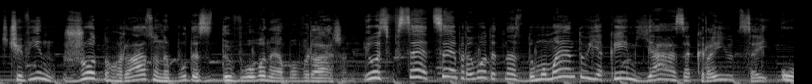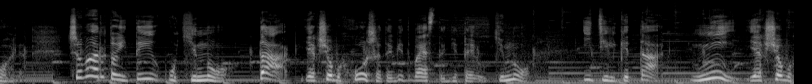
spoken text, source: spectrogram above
що він жодного разу не буде здивований або вражений. І ось все це приводить нас до моменту, яким я закрию цей огляд. Чи варто йти у кіно? Так, якщо ви хочете відвести дітей у кіно. І тільки так. Ні, якщо ви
